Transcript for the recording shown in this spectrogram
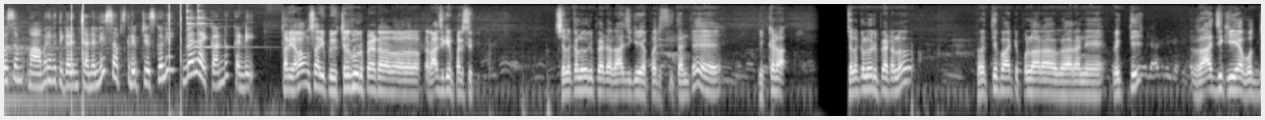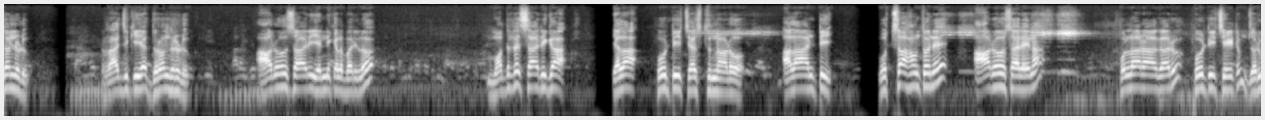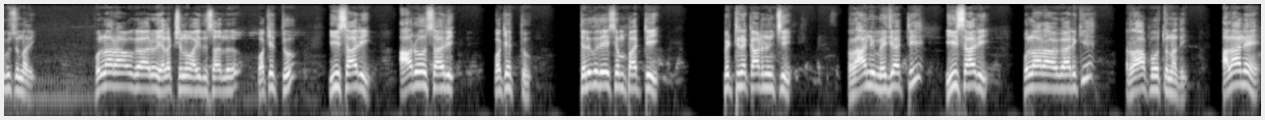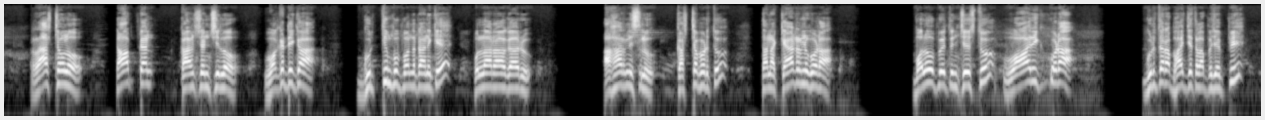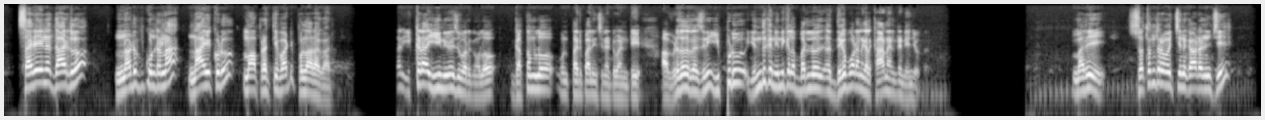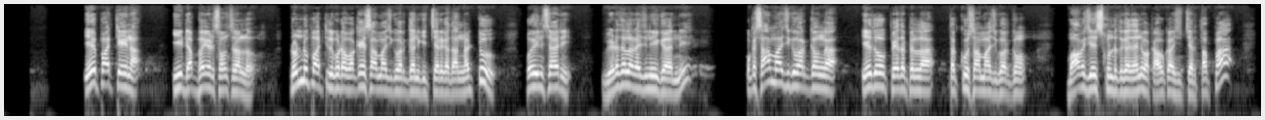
కోసం మా అమరావతి గళం ఛానల్ని సబ్స్క్రైబ్ చేసుకొని బెల్ ఐకాన్ నొక్కండి. సార్ ఎలా ఉంది సార్ ఇప్పుడు చిలకలూరుపేట రాజకీయ పరిస్థితి? చిలకలూరిపేట రాజకీయ పరిస్థితి అంటే ఇక్కడ చిలకలూరిపేటలో ప్రత్తిపాటి పుల్లారావు గారు అనే వ్యక్తి రాజకీయ ఉద్దండుడు రాజకీయ దురంధరుడు. ఆరోసారి ఎన్నికల బరిలో మొదటిసారిగా ఎలా పోటీ చేస్తున్నాడో అలాంటి ఉత్సాహంతోనే ఆరోసారైనా పుల్లారావు గారు పోటీ చేయటం జరుగుతున్నది. పుల్లారావు గారు ఎలక్షన్ ఐదు సార్లు ఒకెత్తు ఈసారి ఆరోసారి ఒకెత్తు. తెలుగుదేశం పార్టీ పెట్టిన కాడ నుంచి రాని మెజార్టీ ఈసారి పుల్లారావు గారికి రాపోతున్నది అలానే రాష్ట్రంలో టాప్ టెన్ కాన్స్టిట్యున్సీలో ఒకటిగా గుర్తింపు పొందటానికే పుల్లారావు గారు అహర్నిశలు కష్టపడుతూ తన కేడర్ను కూడా బలోపేతం చేస్తూ వారికి కూడా గురుతర బాధ్యతలు అప్పచెప్పి సరైన దారిలో నడుపుకుంటున్న నాయకుడు మా ప్రతిపాటి పుల్లారావు గారు. ఇక్కడ ఈ నియోజకవర్గంలో గతంలో పరిపాలించినటువంటి ఆ విడుదల రజని ఇప్పుడు ఎందుకు ఎన్నికల బరిలో దిగపోవడానికి గల కారణం ఏంటంటే ఏం చెబుతారు? మరి స్వతంత్రం వచ్చిన కాడ నుంచి ఏ పార్టీ అయినా ఈ డెబ్బై ఏడు సంవత్సరాల్లో రెండు పార్టీలు కూడా ఒకే సామాజిక వర్గానికి ఇచ్చారు కదా అన్నట్టు పోయినసారి విడుదల రజనీ గారిని ఒక సామాజిక వర్గంగా ఏదో పేద పిల్ల తక్కువ సామాజిక వర్గం బాగా చేసుకుంటుంది కదా అని ఒక అవకాశం ఇచ్చారు తప్ప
